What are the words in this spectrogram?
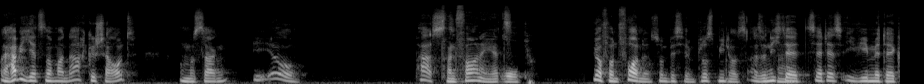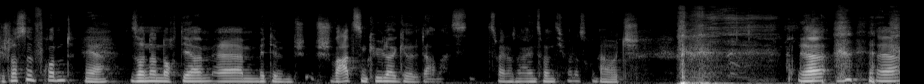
Habe ich jetzt nochmal nachgeschaut und muss sagen, jo, passt. Von vorne jetzt? Grob. Ja, von vorne, so ein bisschen, plus minus. Also nicht ja. der ZSI mit der geschlossenen Front, ja. sondern noch der äh, mit dem schwarzen Kühlergrill damals. 2021 war das rum. Autsch. ja, ja.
